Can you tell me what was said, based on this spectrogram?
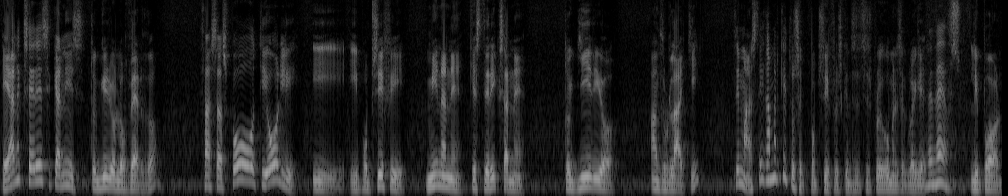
Εάν εξαιρέσει κανείς τον κύριο Λοβέρδο, θα σας πω ότι όλοι οι, οι υποψήφοι μείνανε και στηρίξανε τον κύριο Ανδρουλάκη. Θυμάστε, είχαμε αρκετούς υποψήφιους και τις, τις προηγούμενες εκλογές. Βεβαίως. Λοιπόν,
